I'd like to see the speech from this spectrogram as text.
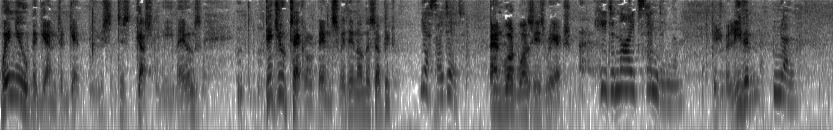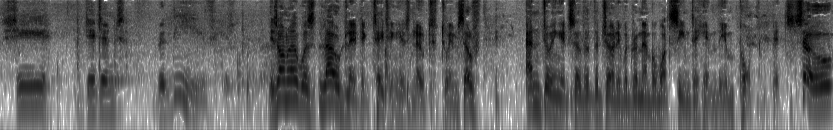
when you began to get these disgusting emails, did you tackle Ben Swithin on the subject? Yes, I did. And what was his reaction? He denied sending them. Did you believe him? No. She didn't believe him. His Honour was loudly dictating his note to himself, and doing it so that the jury would remember what seemed to him the important bits. So,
